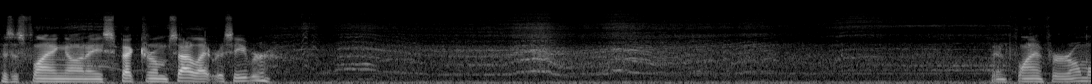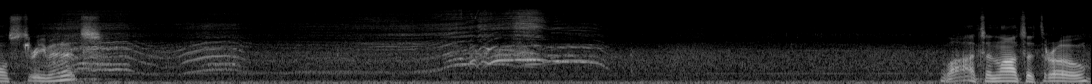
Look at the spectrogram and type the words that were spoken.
This is flying on a Spektrum satellite receiver. Been flying for almost three minutes. Lots and lots of throw.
